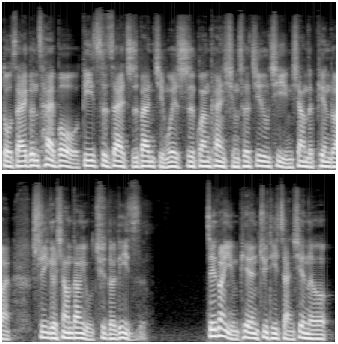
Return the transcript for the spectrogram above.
斗宅跟蔡伯第一次在值班警卫室观看行车记录器影像的片段，是一个相当有趣的例子。这段影片具体展现了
